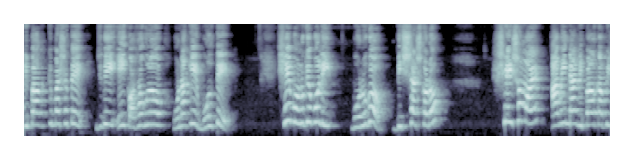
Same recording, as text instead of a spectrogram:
নিপা কাকিমার সাথে যদি এই কথাগুলো ওনাকে বলতে, সেই বনুকে বলি, বনু গো, বিশ্বাস করো সেই সময় আমি না নিপা কাকি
